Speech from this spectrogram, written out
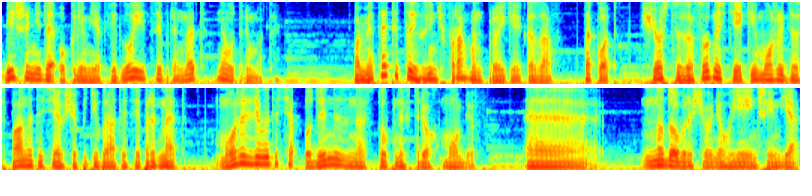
Більше ніде, окрім як від Луї, цей предмет не отримати. Пам'ятаєте той глінч фрагмент, про який я казав? Так от, що ж це за сутності, які можуть заспавнитися, якщо підібрати цей предмет? Може з'явитися один із наступних трьох мобів. Е. Ну добре, що у нього є інше ім'я.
